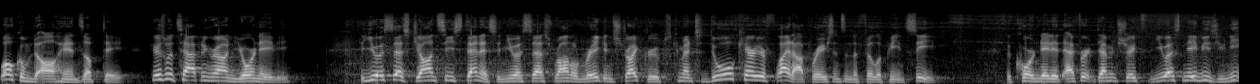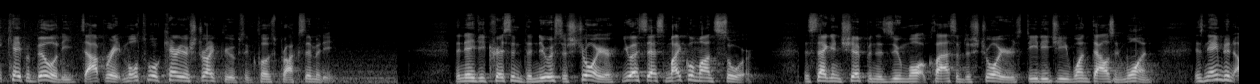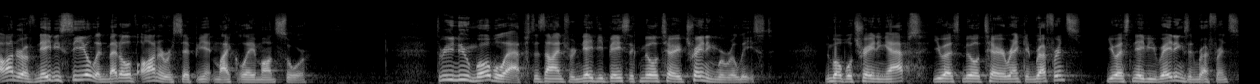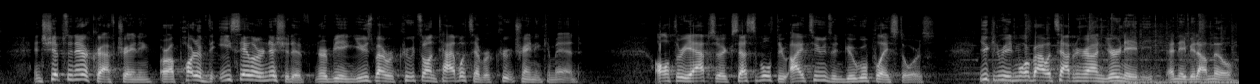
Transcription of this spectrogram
Welcome to All Hands Update. Here's what's happening around your Navy. The USS John C. Stennis and USS Ronald Reagan strike groups commenced dual carrier flight operations in the Philippine Sea. The coordinated effort demonstrates the U.S. Navy's unique capability to operate multiple carrier strike groups in close proximity. The Navy christened the newest destroyer USS Michael Monsoor. The second ship in the Zumwalt class of destroyers, DDG 1001, is named in honor of Navy SEAL and Medal of Honor recipient Michael A. Monsoor. Three new mobile apps designed for Navy basic military training were released. The mobile training apps, U.S. Military Rank and Reference, U.S. Navy Ratings and Reference, and Ships and Aircraft Training are a part of the eSailor initiative and are being used by recruits on tablets at Recruit Training Command. All three apps are accessible through iTunes and Google Play stores. You can read more about what's happening around your Navy at Navy.mil.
